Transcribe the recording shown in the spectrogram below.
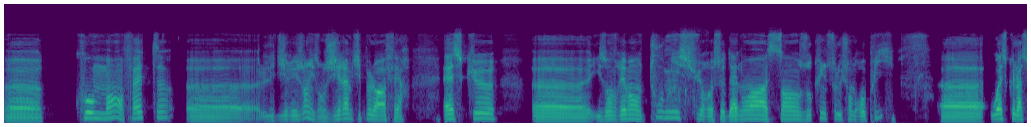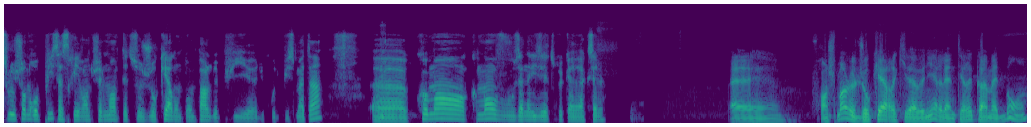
euh, comment en fait les dirigeants ils ont géré un petit peu leur affaire? Est-ce que ils ont vraiment tout mis sur ce Danois sans aucune solution de repli Ou est-ce que la solution de repli, ça serait éventuellement peut-être ce joker dont on parle depuis, du coup, depuis ce matin? Comment, comment vous analysez le truc, Axel? Euh, franchement, le Joker qui va venir, il a intérêt quand même à être bon. Hein.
